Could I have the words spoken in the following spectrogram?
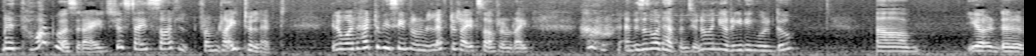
my thought was right. It's just I saw it from right to left. You know what had to be seen from left to right, saw from right. And this is what happens. You know when you're reading Urdu, um, you're the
